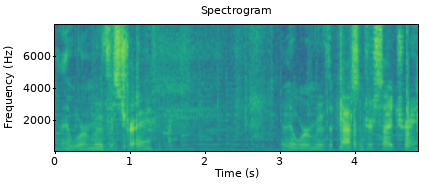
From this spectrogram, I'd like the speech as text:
And then we'll remove this tray. And then we'll remove the passenger side tray.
